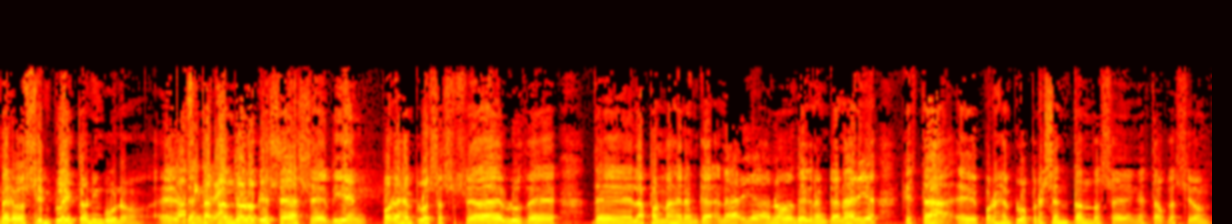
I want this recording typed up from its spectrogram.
pero sin pleito ninguno. Eh, No, destacando pleito. lo que se hace bien, por ejemplo, esa sociedad de blues de, de Las Palmas de Gran Canaria, ¿no? De Gran Canaria, que está, eh, por ejemplo, presentándose en esta ocasión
